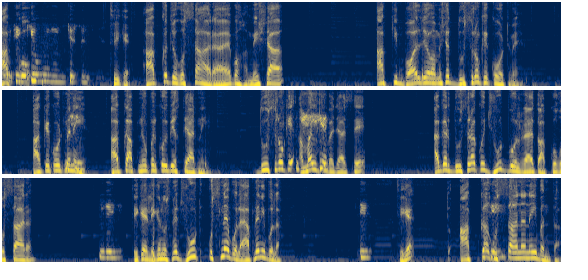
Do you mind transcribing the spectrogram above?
आपको- ठीक है आपको जो गुस्सा आ रहा है वो हमेशा आपकी बॉल जो है हमेशा दूसरों के कोर्ट में है। आपके कोर्ट में नहीं है आपका अपने ऊपर कोई भी इख्तियार नहीं है। दूसरों के अमल की वजह से अगर दूसरा कोई झूठ बोल रहा है तो आपको गुस्सा आ रहा है। ठीक है लेकिन उसने झूठ उसने बोला आपने नहीं बोला। ठीक है तो आपका गुस्सा आना नहीं बनता।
